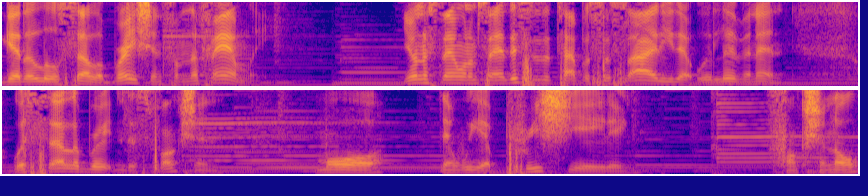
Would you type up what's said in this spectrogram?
get a little celebration from the family. You understand what i'm saying? This is the type of society that we're living in. We're celebrating dysfunction more than we appreciating functional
